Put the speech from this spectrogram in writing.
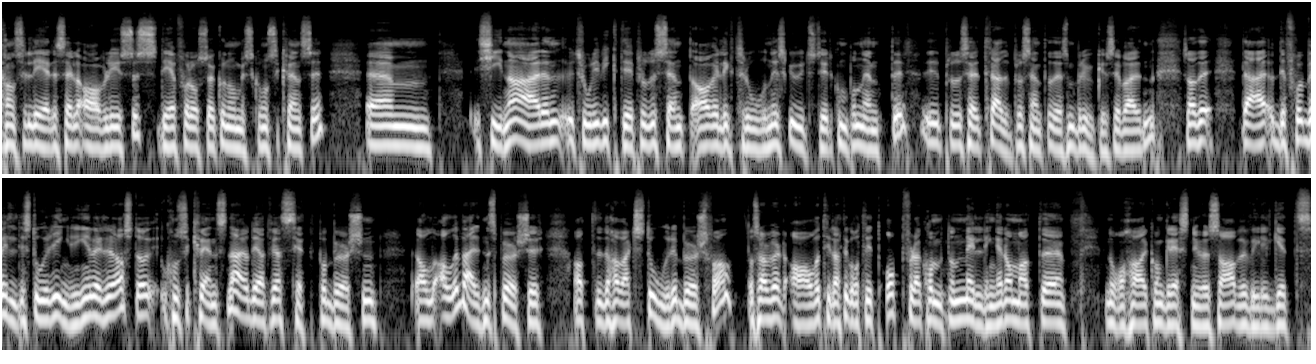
kanselleres eller avlyses. Det får også økonomiske konsekvenser. Kina er en utrolig viktig produsent av elektronisk utstyr, komponenter. De produserer 30% av det som brukes i verden. Så det, det, er, det får veldig store ringringer veldig raskt. Og konsekvensen er jo det at vi har sett på børsen alle, alle, verdens børser at det har vært store børsfall. Og så har det vært av og til at det har gått litt opp, for det har kommet noen meldinger om at eh, nå har Kongressen i USA bevilget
